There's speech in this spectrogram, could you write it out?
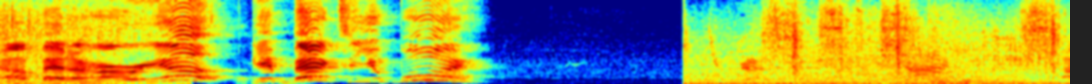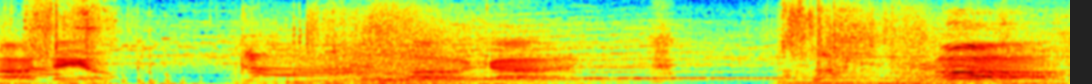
Y'all better hurry up. Get back to your boy. Ah, damn. Oh, God. Ah.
